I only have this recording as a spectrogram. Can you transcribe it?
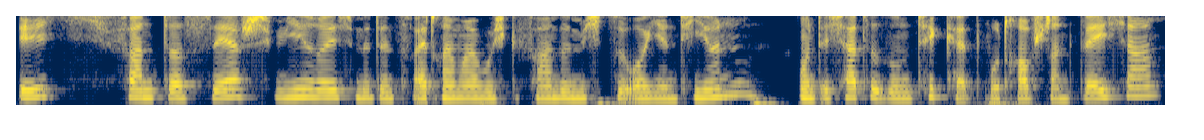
ich fand das sehr schwierig, mit den zwei, drei Mal, wo ich gefahren bin, mich zu orientieren. Und ich hatte so ein Ticket, wo drauf stand, welcher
